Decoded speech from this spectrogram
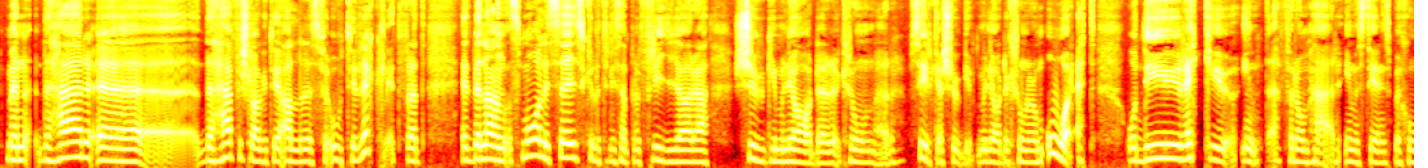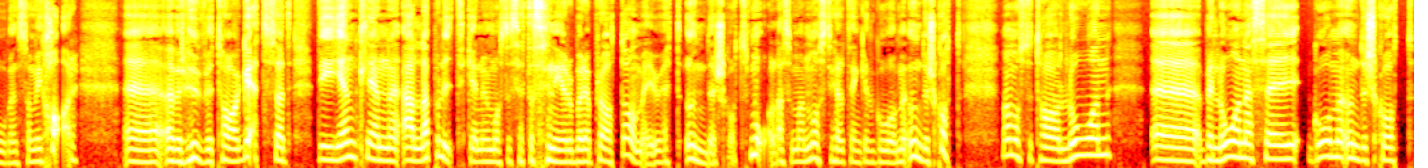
Men det här, eh, det här förslaget är alldeles för otillräckligt för att ett balansmål i sig skulle till exempel frigöra 20 miljarder kronor, cirka 20 miljarder kronor om året. Och det räcker ju inte för de här investeringsbehoven som vi har eh, överhuvudtaget. Så att det är egentligen alla politiker nu måste sätta sig ner och börja prata om är ju ett underskottsmål. Alltså man måste helt enkelt gå med underskott. Man måste ta lån, eh, belåna sig, gå med underskott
